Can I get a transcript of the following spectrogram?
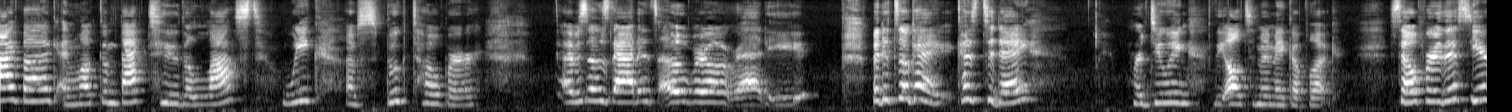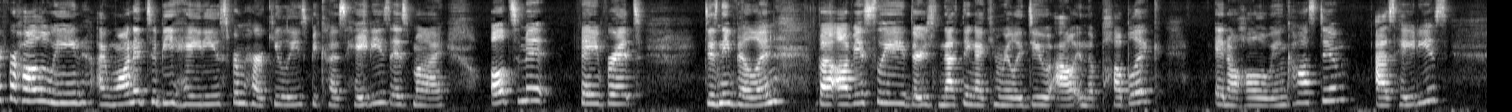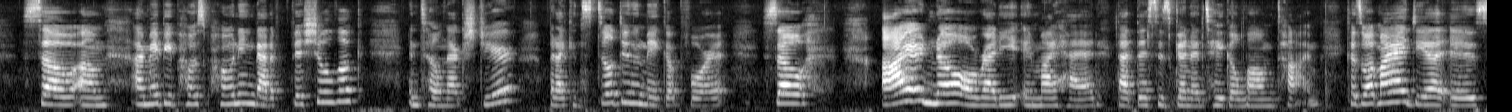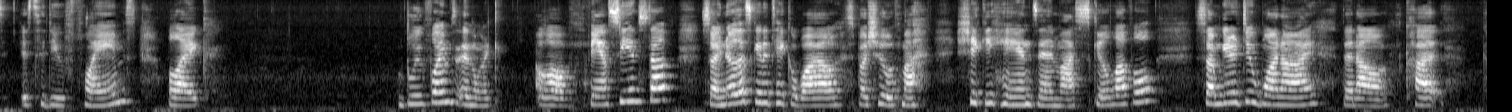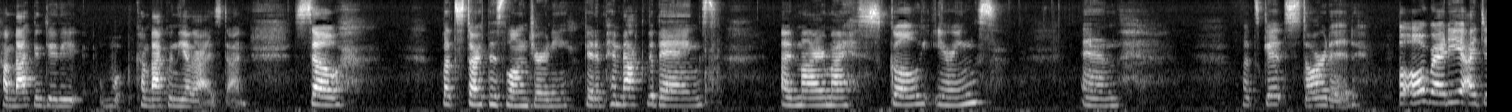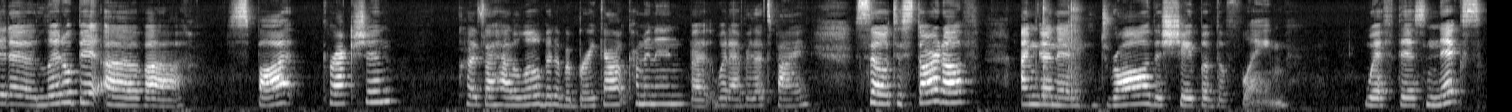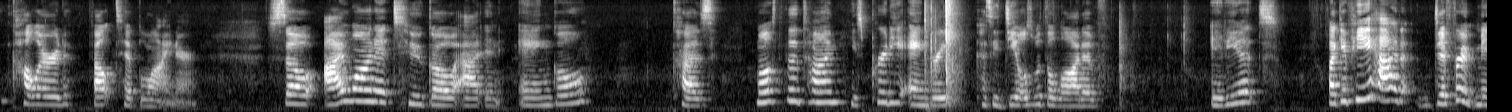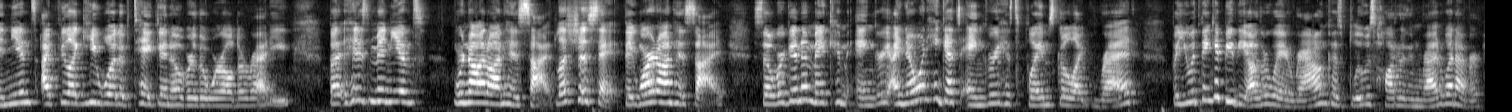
Hi Bug and welcome back to the last week of Spooktober. I'm so sad it's over already. But it's okay because today we're doing the ultimate makeup look. So for this year for Halloween, I wanted to be Hades from Hercules because Hades is my ultimate favorite Disney villain. But obviously there's nothing I can really do out in the public in a Halloween costume as Hades. So um, I may be postponing that official look until next year, but I can still do the makeup for it. So I know already in my head that this is gonna take a long time because what my idea is is to do flames like blue flames and like all fancy and stuff so I know that's gonna take a while especially with my shaky hands and my skill level so I'm gonna do one eye then I'll cut come back and do the come back when the other eye is done. So let's start this long journey. Gonna pin back the bangs. Admire my skull earrings. And let's get started. Already I did a little bit of a spot correction because I had a little bit of a breakout coming in, but whatever, that's fine. So to start off, I'm gonna draw the shape of the flame with this NYX colored felt tip liner. So I want it to go at an angle because most of the time, he's pretty angry because he deals with a lot of idiots. Like if he had different minions, I feel like he would have taken over the world already. But his minions were not on his side. Let's just say it. They weren't on his side. So we're going to make him angry. I know when he gets angry, his flames go like red. But you would think it'd be the other way around because blue is hotter than red, whatever.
